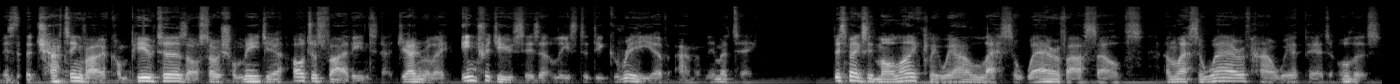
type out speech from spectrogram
is that chatting via computers or social media, or just via the internet generally, introduces at least a degree of anonymity. This makes it more likely we are less aware of ourselves and less aware of how we appear to others.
